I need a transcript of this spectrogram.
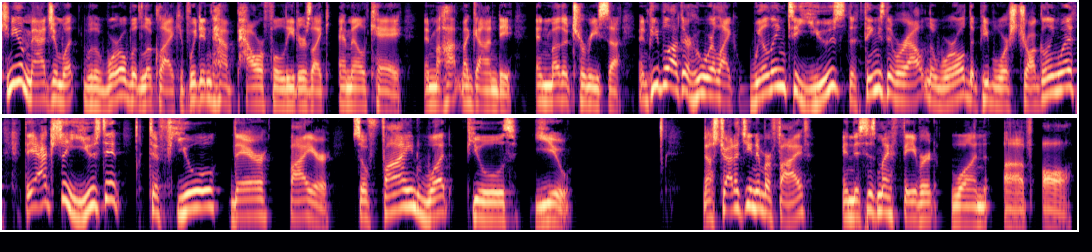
Can you imagine what the world would look like if we didn't have powerful leaders like MLK and Mahatma Gandhi and Mother Teresa and people out there who were like willing to use the things that were out in the world that people were struggling with? They actually used it to fuel their fire. So find what fuels you. Now, strategy number five, and this is my favorite one of all.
